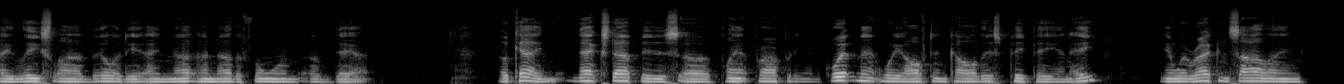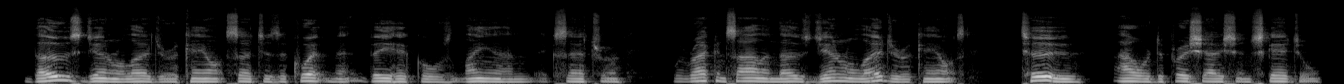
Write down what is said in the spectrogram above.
a lease liability, another form of debt. Okay, next up is uh, plant property and equipment. We often call this PP&E, and we're reconciling those general ledger accounts such as equipment, vehicles, land, etc. We're reconciling those general ledger accounts to our depreciation schedule.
